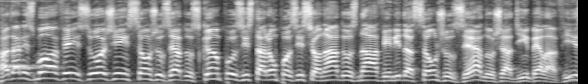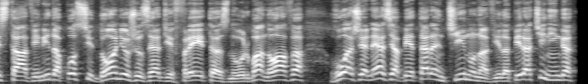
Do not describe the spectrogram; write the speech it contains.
Radares móveis hoje em São José dos Campos estarão posicionados na Avenida São José, no Jardim Bela Vista, Avenida Posidônio José de Freitas, no Urbanova, Rua Genésia B. Tarantino, na Vila Piratininga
